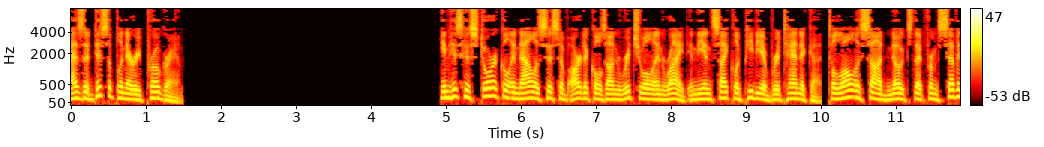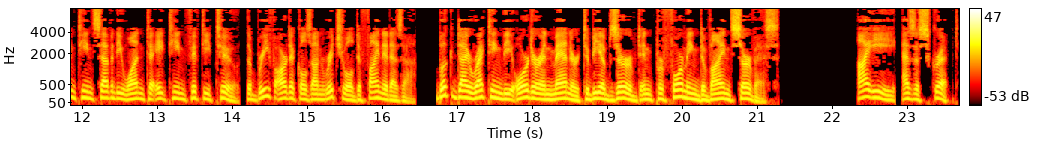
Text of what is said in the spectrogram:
As a disciplinary program In his historical analysis of articles on ritual and rite in the Encyclopaedia Britannica, Talal Asad notes that from 1771 to 1852, the brief articles on ritual define it as a book directing the order and manner to be observed in performing divine service, i.e., as a script.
